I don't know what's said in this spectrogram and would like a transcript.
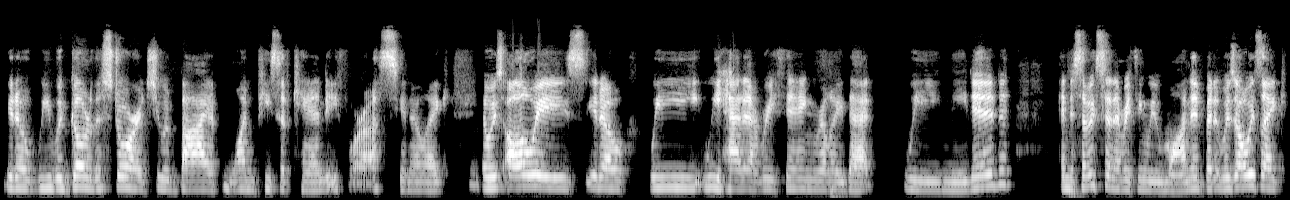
you know we would go to the store and she would buy one piece of candy for us you know like it was always you know we we had everything really that we needed and to some extent everything we wanted but it was always like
